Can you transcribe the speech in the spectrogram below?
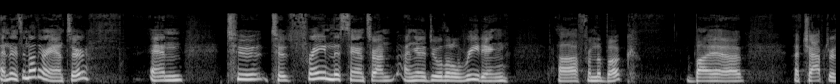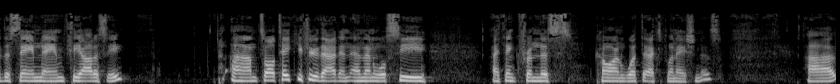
and there's another answer, and to, to frame this answer, I'm, I'm going to do a little reading uh, from the book by a, a, chapter of the same name, Theodicy. Um, so I'll take you through that, and, and, then we'll see, I think, from this koan what the explanation is. Uh,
